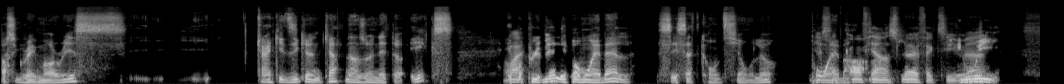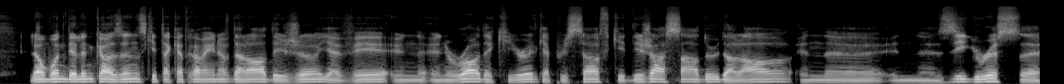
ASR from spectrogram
Parce que Greg Morris, quand il dit qu'une carte dans un état X n'est pas plus belle et pas moins belle, c'est cette condition-là. Cette confiance-là, effectivement. oui. Là, on voit une Dylan Cousins qui est à 89 déjà. Il y avait une, une Raw de de soft qui est déjà à 102 Une, euh, une Zigris euh,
